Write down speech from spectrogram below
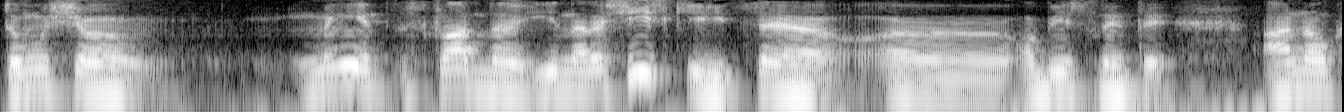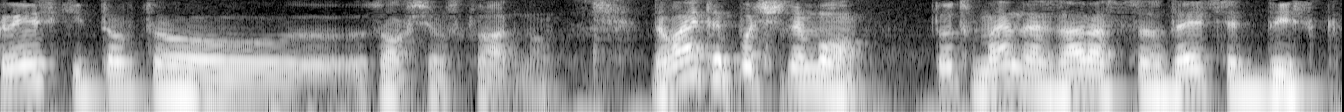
Тому що мені складно і на російській це е, об'яснити, а на українській, тобто, зовсім складно. Давайте почнемо. Тут в мене зараз создається диск.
